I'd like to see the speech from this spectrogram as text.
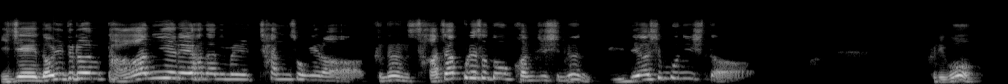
이제 너희들은 다니엘의 하나님을 찬송해라. 그는 사자굴에서도 건지시는 위대하신 분이시다. 그리고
